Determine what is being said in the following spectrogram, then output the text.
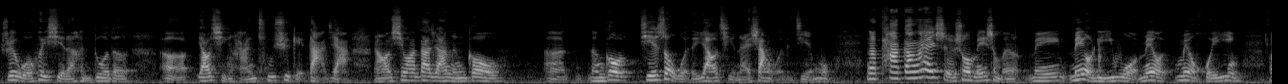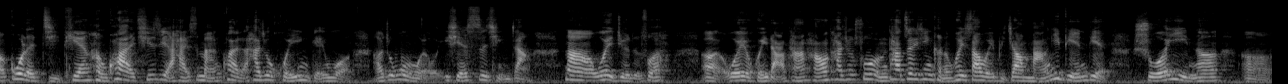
所以我会写了很多的呃邀请函出去给大家，然后希望大家能够呃能够接受我的邀请来上我的节目。那他刚开始的时候没什么没没有理我，没有没有回应，然后过了几天，很快其实也还是蛮快的，他就回应给我，然后就问我有一些事情这样，那我也觉得说。呃，我也回答他，然后他就说，嗯，他最近可能会稍微比较忙一点点，所以呢，呃，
